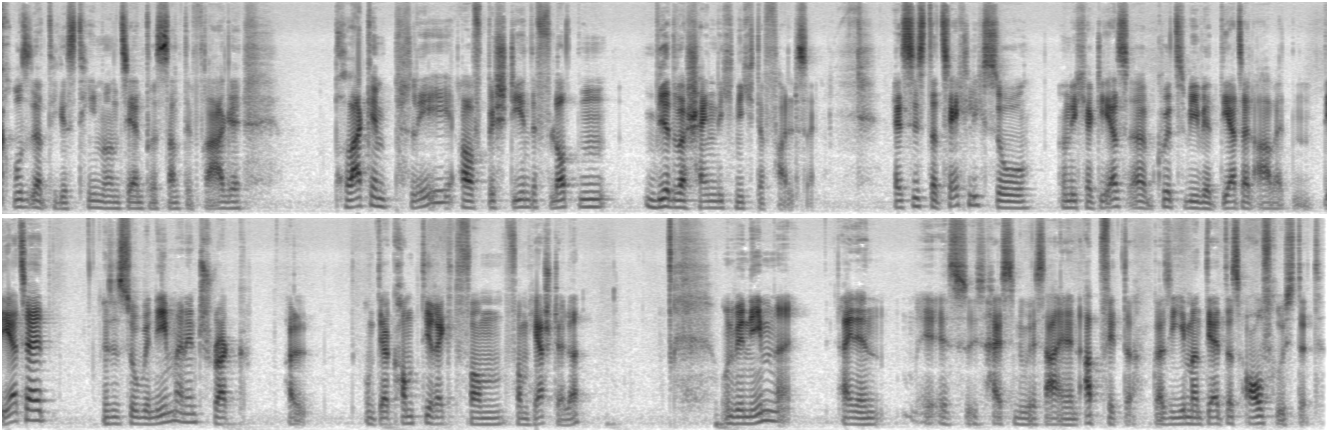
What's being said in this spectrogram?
großartiges Thema und sehr interessante Frage. Plug and Play auf bestehende Flotten wird wahrscheinlich nicht der Fall sein. Es ist tatsächlich so, und ich erkläre es äh, kurz, wie wir derzeit arbeiten. Derzeit ist es so, wir nehmen einen Truck und der kommt direkt vom, vom Hersteller. Und wir nehmen einen, es, es heißt in den USA einen Abfitter, quasi jemand, der etwas aufrüstet.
